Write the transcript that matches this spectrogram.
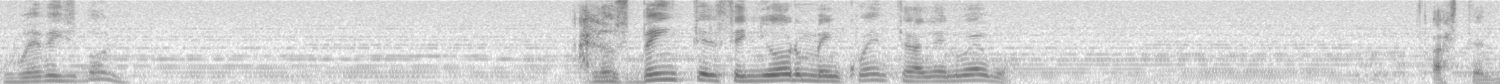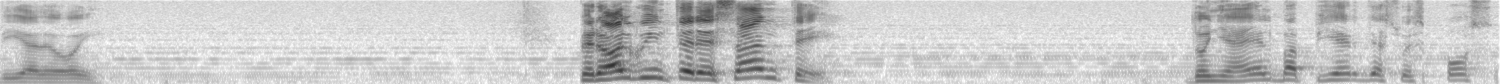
jugué béisbol. A los 20 el Señor me encuentra de nuevo. Hasta el día de hoy. Pero algo interesante, doña Elba pierde a su esposo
